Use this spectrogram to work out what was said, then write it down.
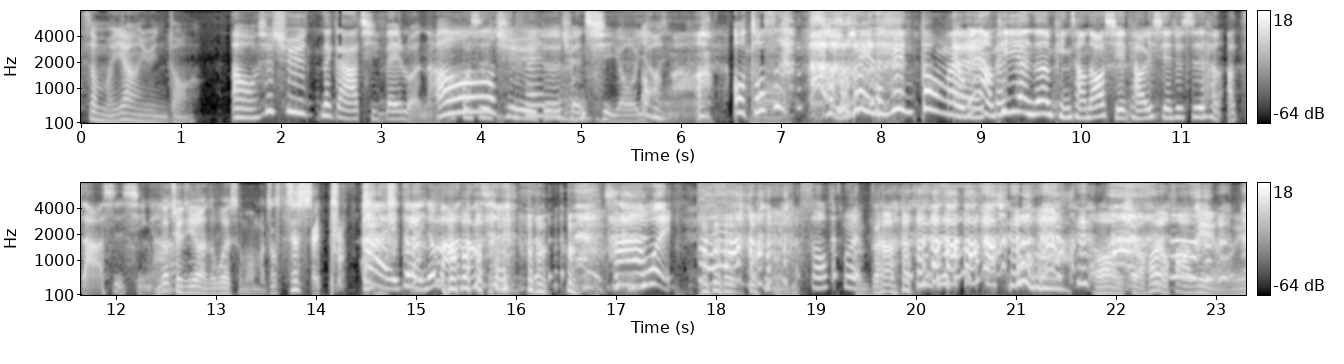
什么样运动啊？我，是去那个啊骑飞轮啊，哦或是去就是全起有氧啊。哦，都是很累的运动哎、哎、我跟你讲，P N 真的平常都要协调一些就是很阿杂的事情啊你知道。全骑有氧是为什么吗？这这是谁？对对，你就把它当成 哈位，对啊，software，好好笑，好有画面哦，没有？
